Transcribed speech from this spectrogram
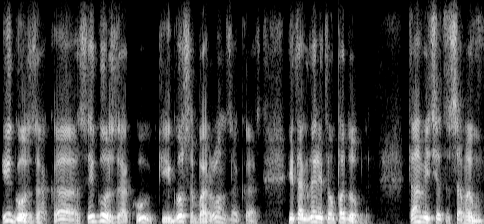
И госзаказ, и госзакупки, и гособоронзаказ, и так далее и тому подобное. Там ведь это самое...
